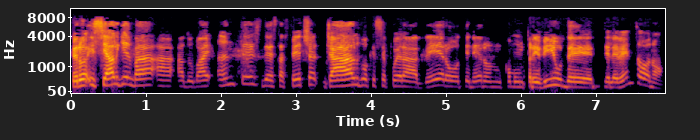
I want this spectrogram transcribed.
Pero, ¿y si alguien va a, a Dubai antes de esta fecha, ya algo que se pueda ver o tener un, como un preview de, del evento o no?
